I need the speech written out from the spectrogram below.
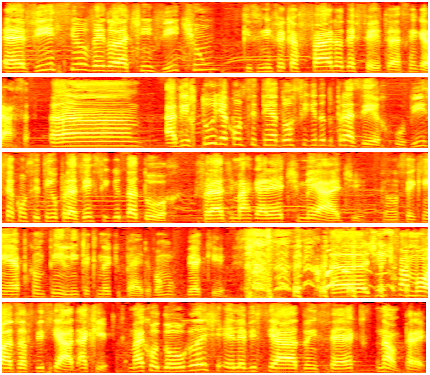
É, vício vem do latim vitium, que significa falha ou defeito. É sem graça. Ahn, a virtude é quando se tem a dor seguida do prazer. O vício é quando se tem o prazer seguido da dor. Frase de Margaret Mead, que eu não sei quem é porque não tem link aqui no Wikipedia. Vamos ver aqui. Ah, gente famosa, viciada. Aqui. Michael Douglas, ele é viciado em sexo. Não, peraí.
